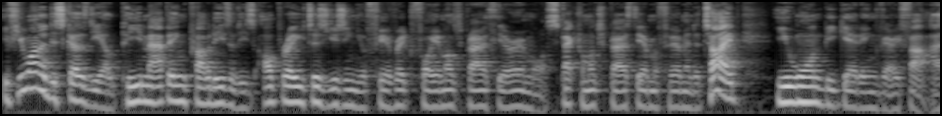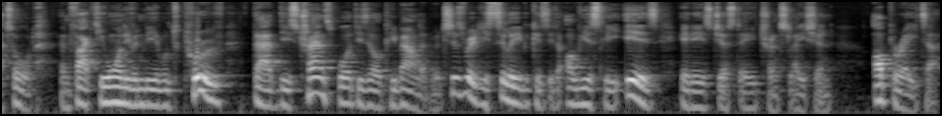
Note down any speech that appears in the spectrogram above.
If you want to discuss the LP mapping properties of these operators using your favorite Fourier multiplier theorem or spectral multiplier theorem of Fermat type, you won't be getting very far at all. In fact, you won't even be able to prove that this transport is LP bounded, which is really silly because it obviously is. It is just a translation operator.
